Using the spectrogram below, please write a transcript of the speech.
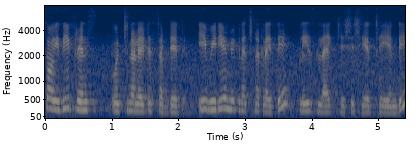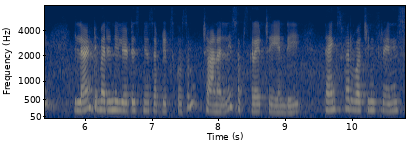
సో ఇది ఫ్రెండ్స్ వచ్చిన లేటెస్ట్ అప్డేట్. ఈ వీడియో మీకు నచ్చినట్లయితే ప్లీజ్ లైక్ చేసి షేర్ చేయండి. ఇలాంటి మరిన్ని లేటెస్ట్ న్యూస్ అప్డేట్స్ కోసం ఛానల్ని సబ్స్క్రైబ్ చేయండి. Thanks for watching friends.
